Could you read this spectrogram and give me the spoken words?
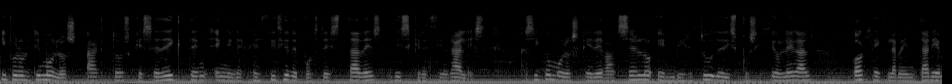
Y por último, los actos que se dicten en el ejercicio de potestades discrecionales, así como los que deban serlo en virtud de disposición legal o reglamentaria,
